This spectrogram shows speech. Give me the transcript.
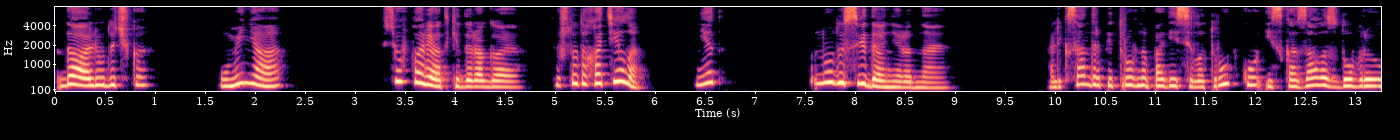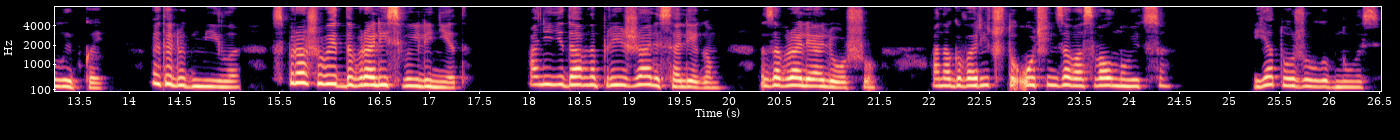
Да, Людочка. У меня. Все в порядке, дорогая. Ты что-то хотела? Нет? Ну, до свидания, родная. Александра Петровна повесила трубку и сказала с доброй улыбкой. Это Людмила. Спрашивает, добрались вы или нет. Они недавно приезжали с Олегом, забрали Алешу. Она говорит, что очень за вас волнуется. Я тоже улыбнулась.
